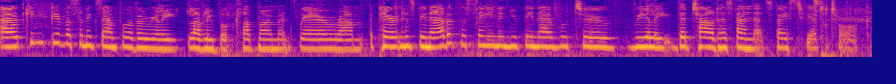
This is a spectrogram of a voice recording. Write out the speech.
Uh, can you give us an example of a really lovely book club moment where um, a parent has been out of the scene and you've been able to really, the child has found that space to be able to talk?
